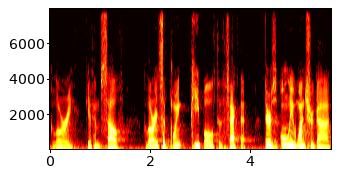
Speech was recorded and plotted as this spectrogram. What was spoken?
glory, give himself glory. It's to point people to the fact that there's only one true God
